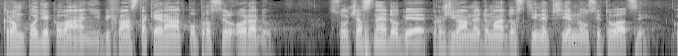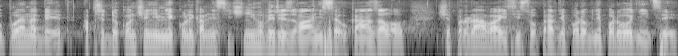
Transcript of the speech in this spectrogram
Krom poděkování bych vás také rád poprosil o radu. V současné době prožíváme doma dosti nepříjemnou situaci. Kupujeme byt a před dokončením několika měsíčního vyřizování se ukázalo, že prodávající jsou pravděpodobně podvodníci,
